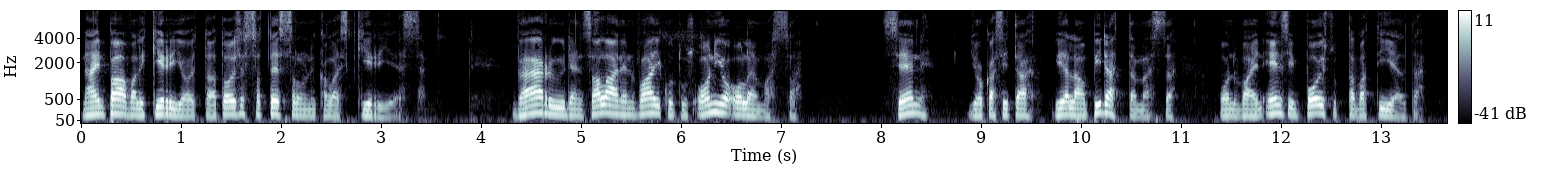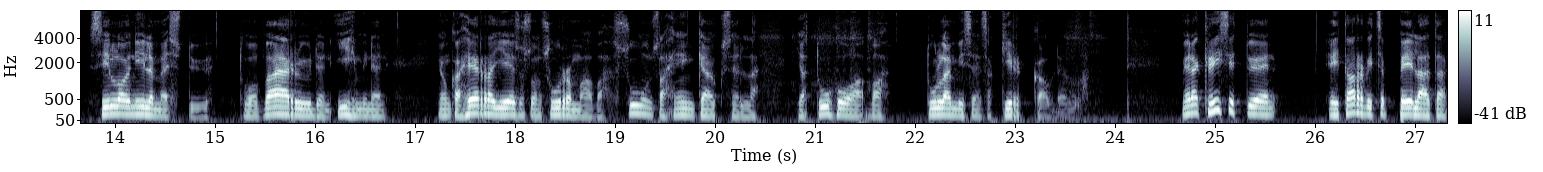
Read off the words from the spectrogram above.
Näin Paavali kirjoittaa toisessa tessalonikalaiskirjeessä. Vääryyden salainen vaikutus on jo olemassa. Sen, joka sitä vielä on pidättämässä, on vain ensin poistuttava tieltä. Silloin ilmestyy tuo vääryyden ihminen, jonka Herra Jeesus on surmaava suunsa henkäyksellä ja tuhoava tulemisensa kirkkaudella. Meidän kristittyjen ei tarvitse pelätä.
